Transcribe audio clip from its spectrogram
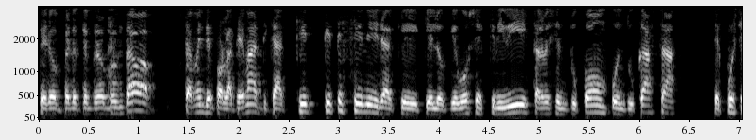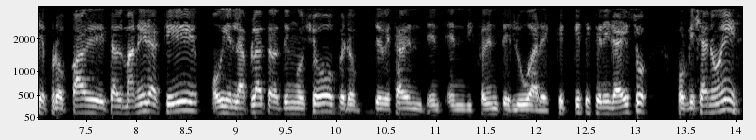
pero, pero te lo preguntaba justamente por la temática. ¿Qué, te genera que, lo que vos escribís, tal vez en tu compu, en tu casa, después se propague de tal manera que hoy en La Plata lo tengo yo, pero debe estar en, en, diferentes lugares. ¿Qué, ¿Qué, te genera eso? Porque ya no es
